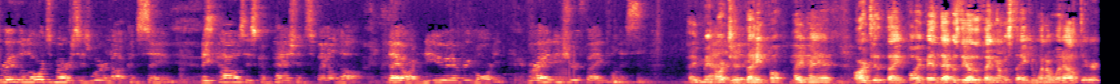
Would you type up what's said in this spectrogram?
Through the Lord's mercies we are not consumed, because his compassions fail not. They are new every morning. Great is your faithfulness. Amen. Aren't you thankful? Amen. Aren't you thankful? Amen. That was the other thing I was thinking when I went out there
